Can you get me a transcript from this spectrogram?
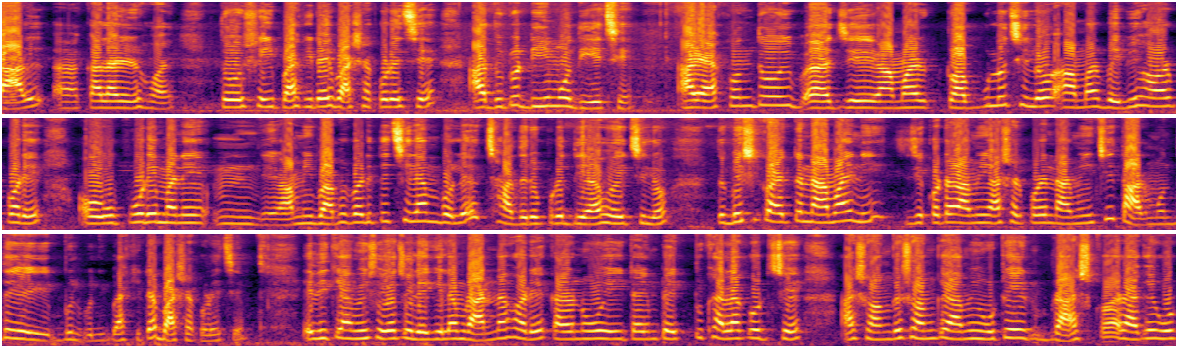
লাল কালারের হয়। তো সেই পাখিটাই বাসা করেছে, আর দুটো ডিমও দিয়েছে। আর এখন তো ওই যে আমার টপগুলো ছিল, আমার বেবি হওয়ার পরে ও উপরে মানে আমি বাপের বাড়িতে ছিলাম বলে ছাদের উপরে দেওয়া হয়েছিল। তো বেশি কয়েকটা নামায়নি, যে কটা আমি আসার পরে নামিয়েছি, তার মধ্যে বুলবুলি পাখিটা বাসা করেছে। এদিকে আমি সোজা চলে গেলাম রান্নাঘরে, কারণ ও এই টাইমটা একটু খেলা করছে, আর সঙ্গে সঙ্গে আমি উঠে ব্রাশ করার আগে ওর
